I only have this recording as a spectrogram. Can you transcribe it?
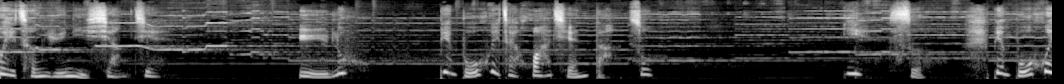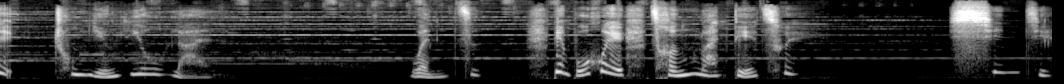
未曾与你相见，雨露便不会在花前打坐，夜色便不会充盈幽蓝，文字便不会层峦叠翠，心间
